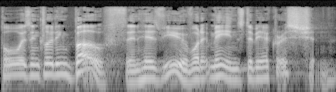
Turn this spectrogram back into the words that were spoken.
Paul is including both in his view of what it means to be a Christian.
